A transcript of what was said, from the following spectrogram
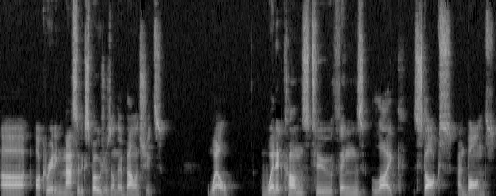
are creating massive exposures on their balance sheets? Well, when it comes to things like stocks and bonds,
